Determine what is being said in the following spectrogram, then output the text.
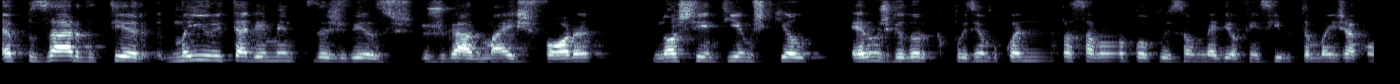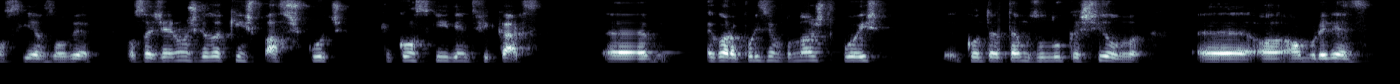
apesar de ter maioritariamente das vezes jogado mais fora, nós sentíamos que ele era um jogador que, por exemplo, quando passava pela posição de médio ofensivo também já conseguia resolver. Ou seja, era um jogador que em espaços curtos que conseguia identificar-se. Uh, agora, por exemplo, nós depois contratamos o Lucas Silva uh, ao Moreirense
